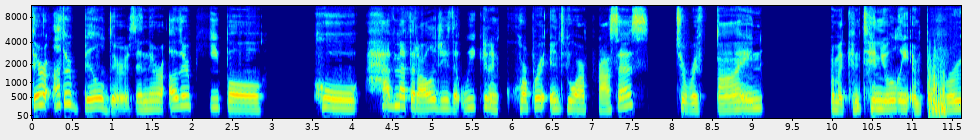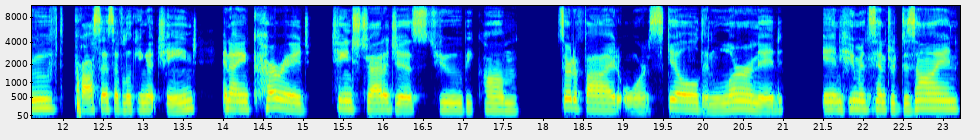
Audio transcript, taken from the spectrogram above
there are other builders and there are other people who have methodologies that we can incorporate into our process to refine from a continually improved process of looking at change. And I encourage change strategists to become certified or skilled and learned in human centered design,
